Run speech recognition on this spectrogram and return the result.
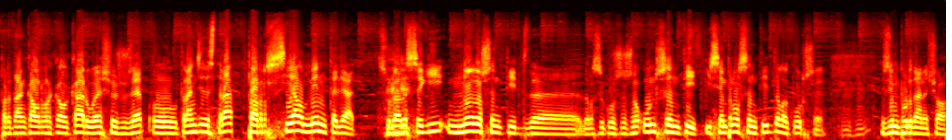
Per tant, cal recalcar-ho, eh, això, Josep, el trànsit estarà parcialment tallat. S'haurà de seguir no dos sentits de, de la cursa, sinó un sentit, i sempre el sentit de la cursa. És important, això.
